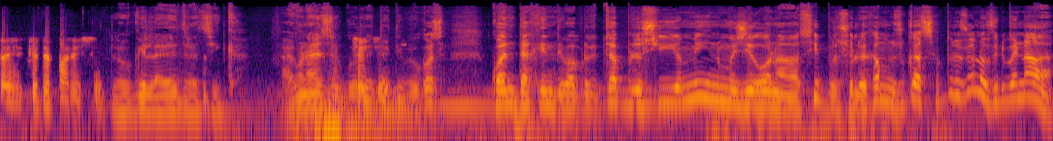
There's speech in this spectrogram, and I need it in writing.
eh, ¿Qué te parece? Lo que es la letra chica. ¿Alguna vez se ocurre Sí, este sí. tipo de cosas? ¿Cuánta gente va a protestar? Pero si a mí no me llegó nada, sí, pero se lo dejamos en su casa, pero yo no firmé nada.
